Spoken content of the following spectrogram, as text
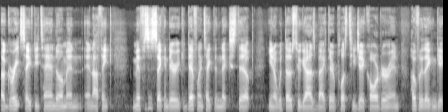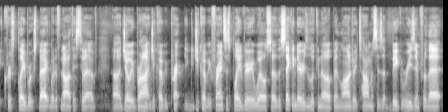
a great safety tandem, and and I think Memphis' secondary could definitely take the next step, you know, with those two guys back there, plus TJ Carter, and hopefully they can get Chris Claybrooks back. But if not, they still have uh, Joey Bryant, Jacobi Jacobi Francis played very well, so the secondary is looking up, and La'Andre Thomas is a big reason for that.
